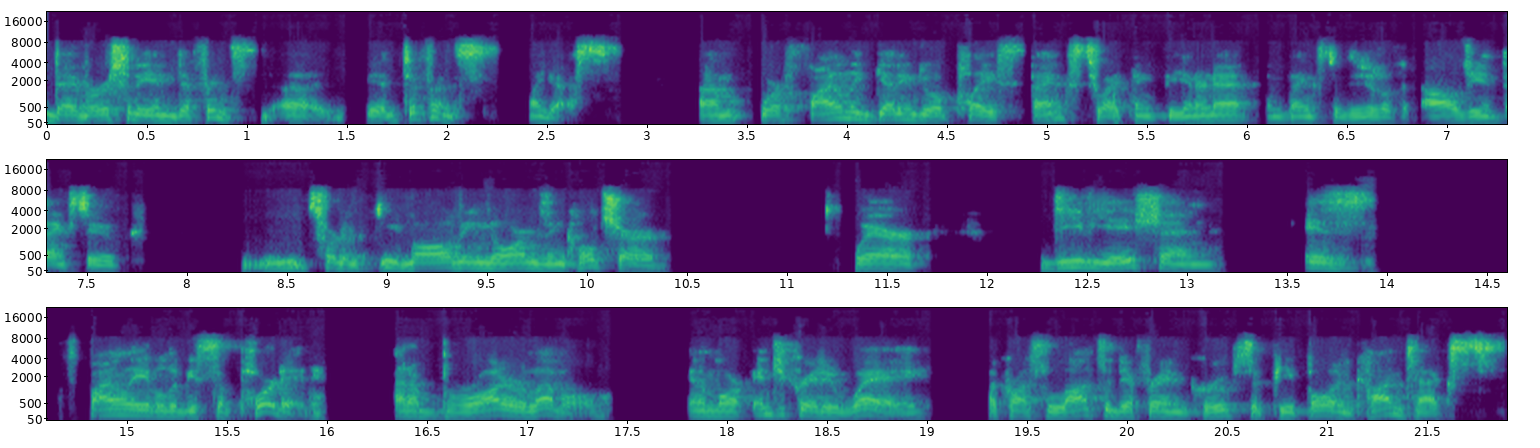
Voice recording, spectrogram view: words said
diversity and difference, uh, difference, I guess. Um, we're finally getting to a place, thanks to, I think, the internet and thanks to digital technology and thanks to sort of evolving norms and culture, where deviation is finally able to be supported at a broader level in a more integrated way across lots of different groups of people and contexts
